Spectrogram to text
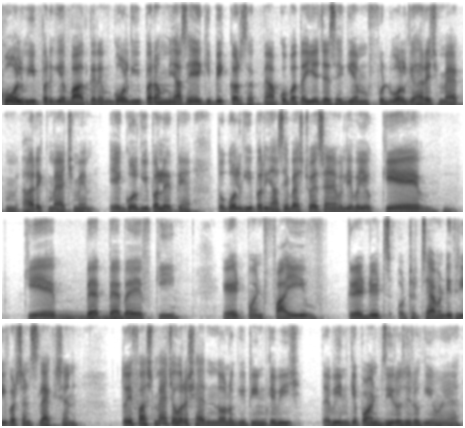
गोल कीपर की बात करें गोल कीपर हम यहाँ से एक ही पिक कर सकते हैं। आपको बताइए जैसे कि हम फुटबॉल के हर एक मैच हर एक मैच में एक गोल कीपर लेते हैं। तो गोल कीपर यहाँ से बेस्ट चॉइस रहने वाली है भैया के के बेबेफ की एट पॉइंट फाइव क्रेडिट्स और सेवेंटी थ्री परसेंट सिलेक्शन तो ये फ़र्स्ट मैच हो रहा है शायद इन दोनों की टीम के बीच, तभी इनके पॉइंट ज़ीरो ज़ीरो किए हुए हैं।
